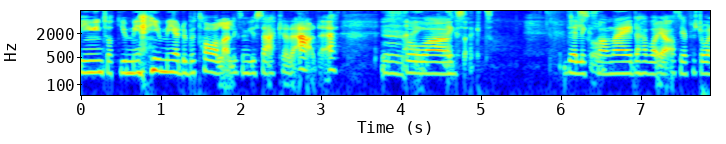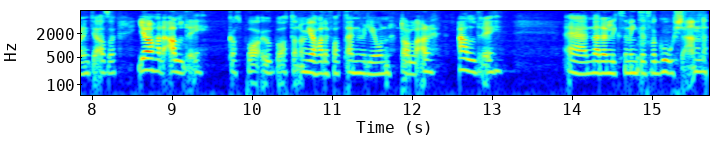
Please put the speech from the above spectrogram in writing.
det är ju inte så att ju mer, ju mer du betalar liksom, ju säkrare är det. Nej, Så- exakt. Det är liksom, Så. nej det här var jag, alltså jag förstår inte. Alltså, jag hade aldrig gått på ubåten om jag hade fått en miljon dollar. Aldrig. Eh, när den liksom inte ens var godkänd.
